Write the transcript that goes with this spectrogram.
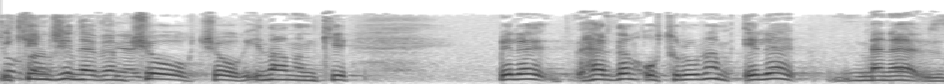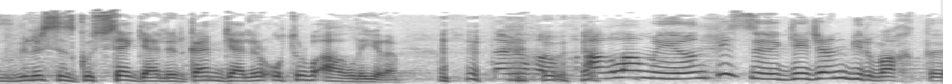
Çox İkinci danışırsınız nəvəm yayda. çox, çox. İnanın ki, belə hərdən otururam, elə mənə bilirsiniz qüssə gəlir, qəm gəlir, oturub ağlayıram. Təmin xanım, ağlamayın. Biz e, gecənin bir vaxtı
